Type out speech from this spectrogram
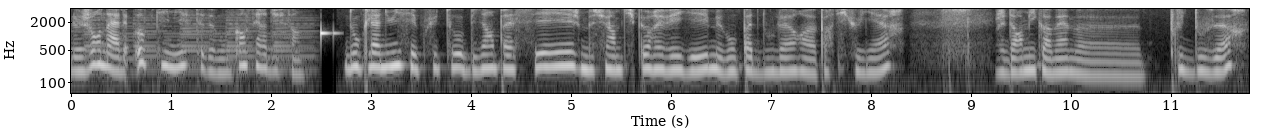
le journal optimiste de mon cancer du sein. Donc la nuit s'est plutôt bien passée, je me suis un petit peu réveillée, mais bon, pas de douleur euh, particulière. J'ai dormi quand même euh, plus de 12 heures.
